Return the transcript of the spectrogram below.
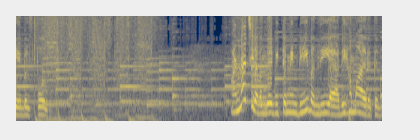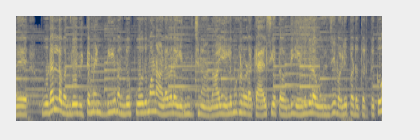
டேபிள் ஸ்பூன் அண்ணாச்சியில் வந்து விட்டமின் டி வந்து அதிகமாக இருக்குது. உடல்ல வந்து விட்டமின் டி வந்து போதுமான அளவில் இருந்துச்சுன்னா தான் எலும்புகளோட கால்சியத்தை வந்து எளிதில் உறிஞ்சி வெளிப்படுத்துறதுக்கு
